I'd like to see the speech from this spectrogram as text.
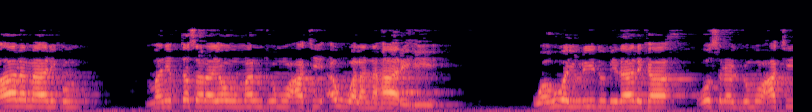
qaala maalikun man iqtasala yowma aljumucati awala nahaarihi wa huwa yuriidu bidalika gusla aljumucati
